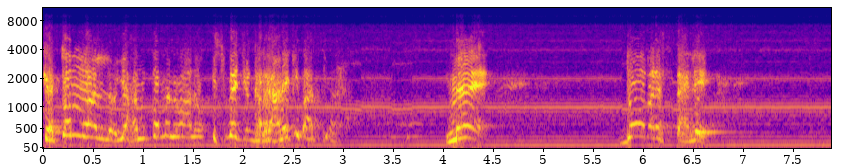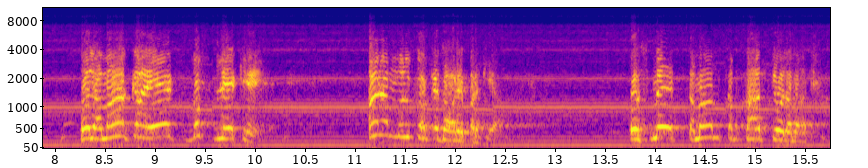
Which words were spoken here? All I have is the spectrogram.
کہ تم مان لو یا ہم کو منوا لو، اس میں گھبرانے کی بات کیا ہے۔ میں دو برس پہلے علماء کا ایک وقت لے کے عرب ملکوں کے دورے پر کیا اس میں تمام طبقات کے علماء تھے۔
